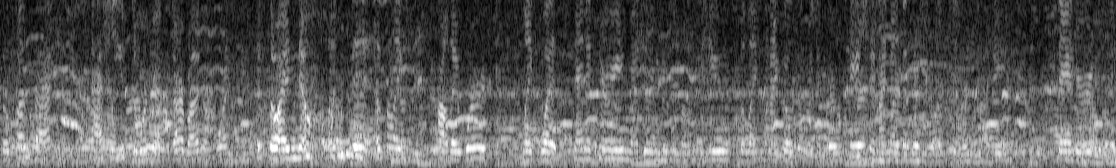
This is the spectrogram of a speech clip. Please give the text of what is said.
So fun fact, Ashley used to work at Starbucks, so I know a bit of like how they work, like what sanitary measures they're supposed to use. So like when I go to a different location, I know that they're supposed to use the same standards and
